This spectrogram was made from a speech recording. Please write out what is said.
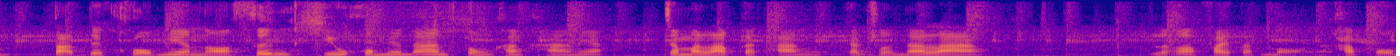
ำตัดด้วยโครเมียมเนาะซึ่งคิ้วโครเมียมด้านตรงข้างๆเนี้ยจะมารับกับทางกันชนด้านล่าง แล้วก็ไฟตัดหมอกนะครับผม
